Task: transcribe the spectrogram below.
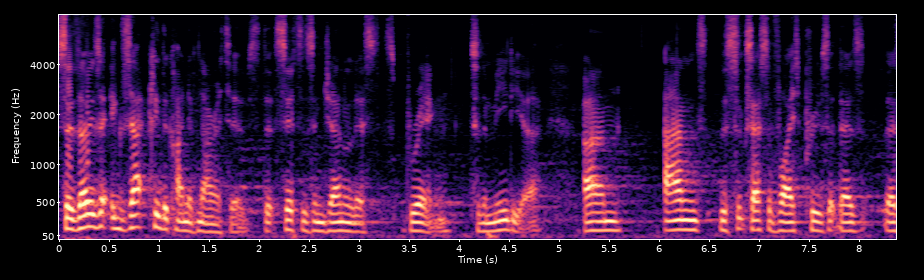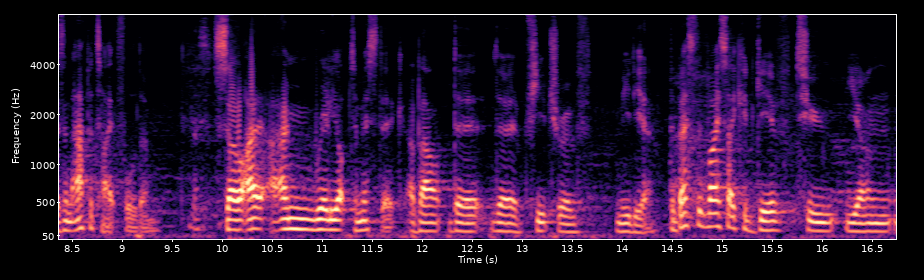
So those are exactly the kind of narratives that citizen journalists bring to the media. Um, and the success of Vice proves that there's, there's an appetite for them. Yes. So I, I'm really optimistic about the, the future of media. The best advice I could give to young,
